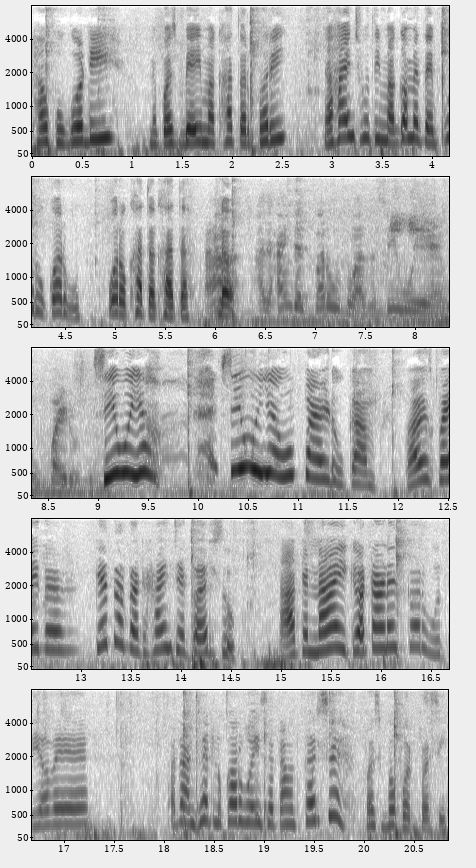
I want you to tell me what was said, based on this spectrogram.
ઠાવકું ગોડી ને પછી બેયમાં ખાતર ભરી. ને હાઈન સુધીમાં ગમે ત્યાં પૂરું કરવું પોરો ખાતા. ખાતા સીવું. સીવું એ ઉપાડ્યું કામ. ભાવેશભાઈ તો કહેતા હતા કે હાંજે કરશું. હા કે ના કે અટાણે જ કરવું હતી. હવે અટાણે જેટલું કરવું હોય છે ત્યાં કરશે. પછી બપોર પછી.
